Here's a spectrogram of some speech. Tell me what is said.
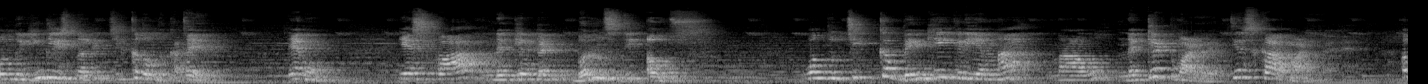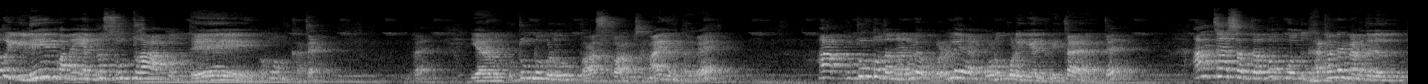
ಒಂದು ಇಂಗ್ಲಿಷ್ನಲ್ಲಿ ಚಿಕ್ಕದೊಂದು ಕಥೆ. ಏನು? A spark neglected burns the house ಒಂದು ಚಿಕ್ಕ ಬೆಂಕಿ ಕಿಡಿಯನ್ನ ನಾವು ನೆಗ್ಲೆಕ್ಟ್ ಮಾಡಿದ್ರೆ, ತಿರಸ್ಕಾರ ಮಾಡಿದ್ರೆ, ಅದು ಇಡೀ ಮನೆಯನ್ನು ಸುಟ್ಟು ಹಾಕುತ್ತೆ ಅನ್ನೋದು ಒಂದು ಕತೆ. ಎರಡು ಕುಟುಂಬಗಳು ಪರಸ್ಪರ ಚೆನ್ನಾಗಿರ್ತವೆ. ಆ ಕುಟುಂಬದ ನಡುವೆ ಒಳ್ಳೆಯ ಕೊಡುಕೊಡುಗೆ ನಡೀತಾ ಇರುತ್ತೆ. ಅಂತಹ ಸಂದರ್ಭಕ್ಕೆ ಒಂದು ಘಟನೆ ನಡೆದ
